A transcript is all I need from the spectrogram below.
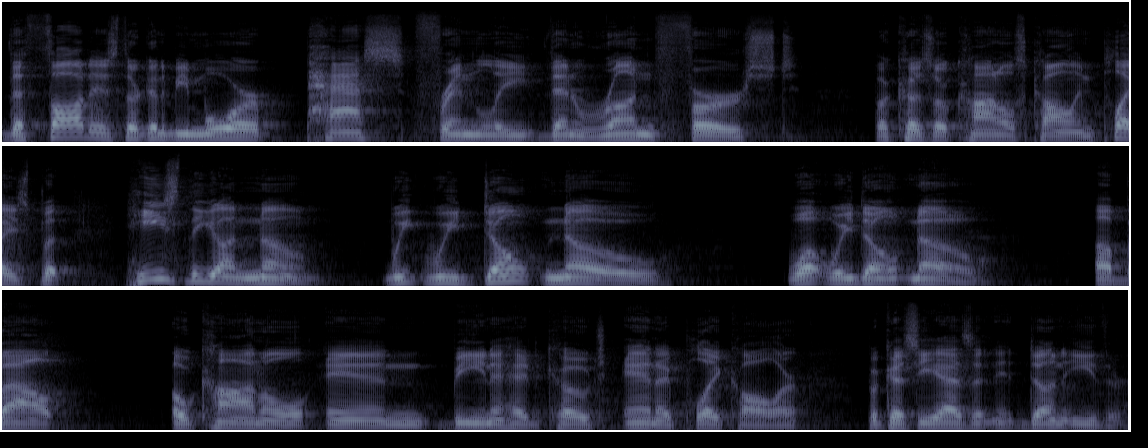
the thought is they're going to be more pass friendly than run first because O'Connell's calling plays. But he's the unknown. We, we don't know what we don't know about O'Connell and being a head coach and a play caller because he hasn't done either.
